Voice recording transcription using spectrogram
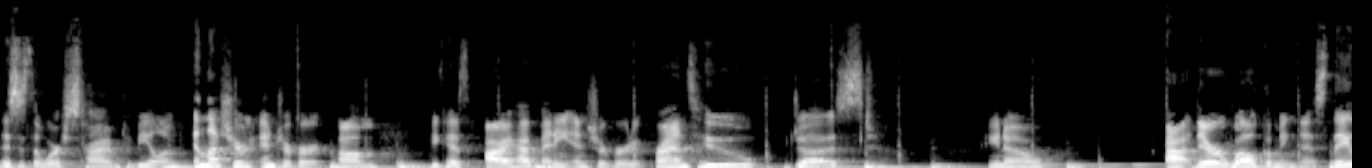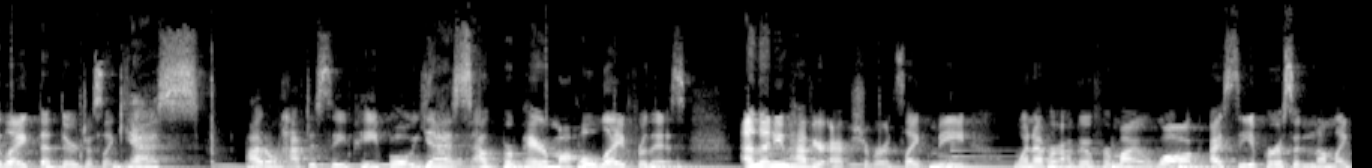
this is the worst time to be alone unless you're an introvert um, because i have many introverted friends who just you know uh, they're welcoming this they like that they're just like yes i don't have to see people yes i've prepared my whole life for this and then you have your extroverts like me whenever i go for my walk i see a person and i'm like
